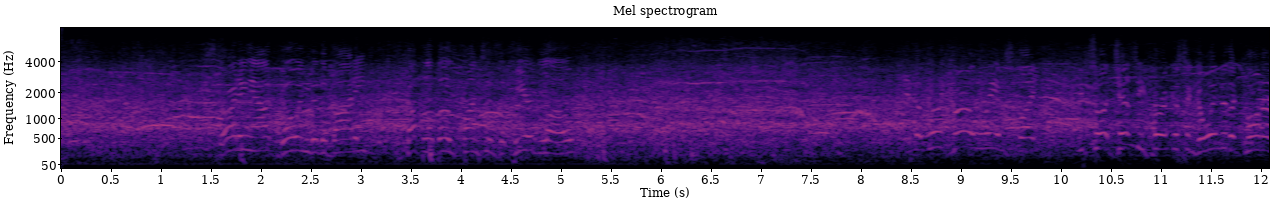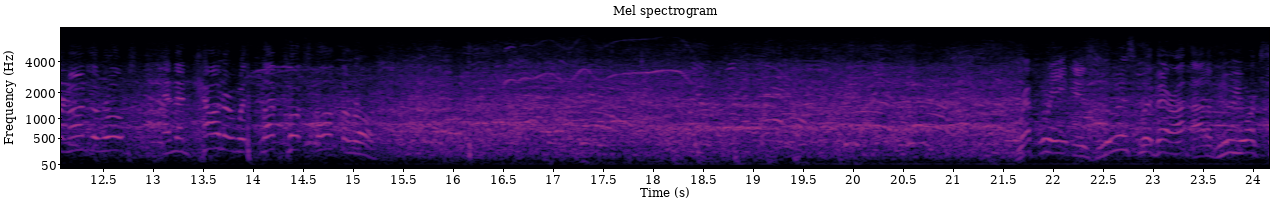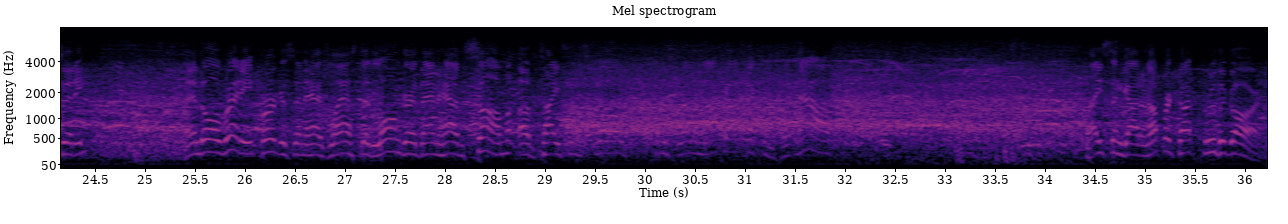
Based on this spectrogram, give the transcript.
Starting out, going to the body. A couple of those punches appeared low. In the Will Carl Williams fight, we saw Jesse Ferguson go into the corner and onto the ropes, and then counter with left hooks off the ropes. Referee is Luis Rivera out of New York City. And already Ferguson has lasted longer than have some of Tyson's 12 first round knockout victims. But now, Tyson got an uppercut through the guard.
